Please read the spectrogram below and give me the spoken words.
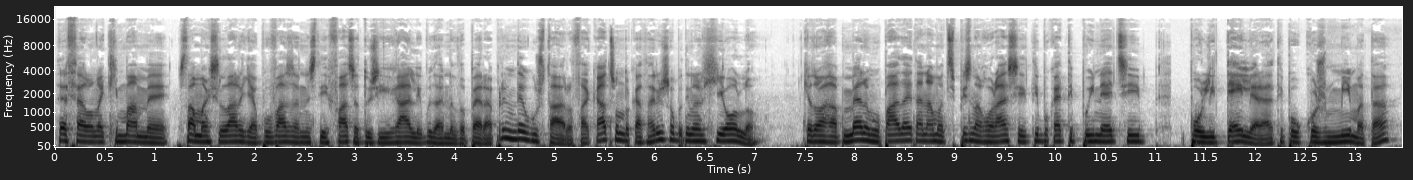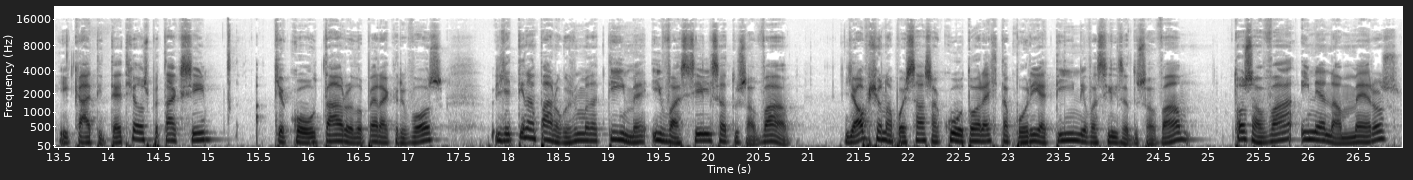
Δεν θέλω να κοιμάμαι στα μαξιλάρια που βάζανε στη φάτσα τους οι Γάλλοι που ήταν εδώ πέρα πριν. Δεν γουστάρω. Θα κάτσω να το καθαρίσω από την αρχή όλο. Και το αγαπημένο μου πάντα ήταν άμα της πεις να αγοράσει τύπου κάτι που είναι έτσι πολυτέλειρα, τύπου κοσμήματα ή κάτι τέτοιο, να πετάξει και κοουτάρω εδώ πέρα ακριβώς. Γιατί να πάρω κοσμήματα, τι είμαι, η Βασίλισσα του Σαββά. Για όποιον από εσάς ακούω τώρα έχει τα πορεία τι είναι η Βασίλισσα του Σαββά, το Σαββά είναι ένα μέρος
